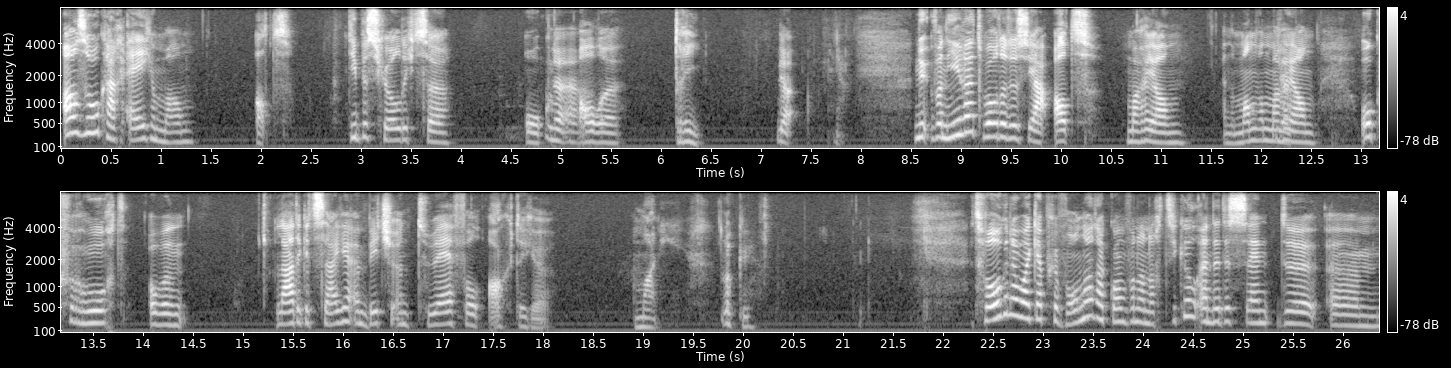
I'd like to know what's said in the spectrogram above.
als ook haar eigen man Ad. Die beschuldigt ze ook Ja, alle drie. Ja. Ja. Nu, van hieruit worden dus ja, Ad, Marianne en de man van Marianne ook verhoord op een, laat ik het zeggen, een beetje een twijfelachtige manier. Oké. Het volgende wat ik heb gevonden, dat kwam van een artikel. En dit is zijn de ehm,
